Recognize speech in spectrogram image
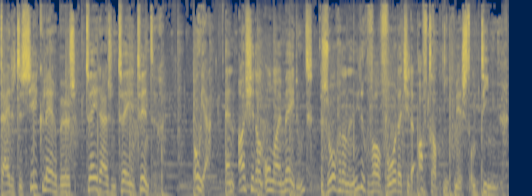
tijdens de Circulaire Beurs 2022. Oh ja, en als je dan online meedoet, zorg er dan in ieder geval voor dat je de aftrap niet mist om 10 uur.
